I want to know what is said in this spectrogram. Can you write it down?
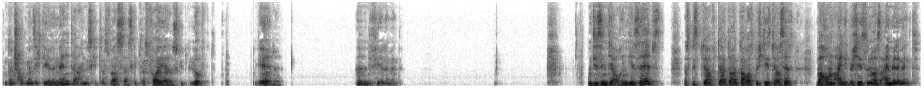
Und dann schaut man sich die Elemente an. Es gibt das Wasser, es gibt das Feuer, es gibt Luft, die Erde, die vier Elemente. Und die sind ja auch in dir selbst. Das bist, da, da, daraus bestehst du auch selbst. Warum? Eigentlich bestehst du nur aus einem Element.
